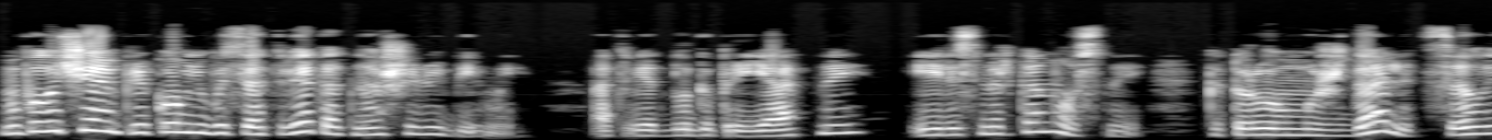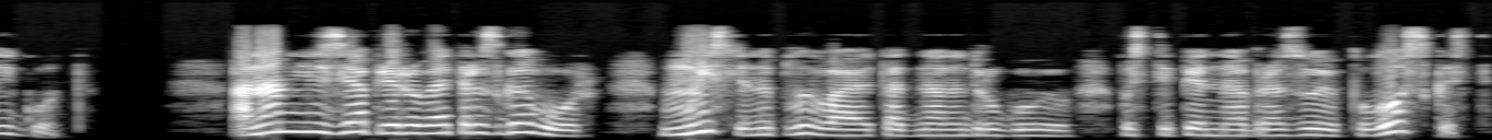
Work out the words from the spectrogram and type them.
Мы получаем при ком-нибудь ответ от нашей любимой, ответ благоприятный или смертоносный, которого мы ждали целый год а нам нельзя прерывать разговор, мысли наплывают одна на другую, постепенно образуя плоскость,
